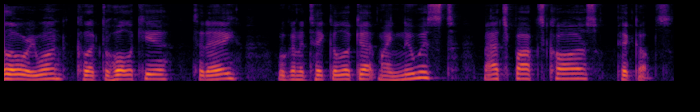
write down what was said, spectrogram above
Hello everyone, Collectorholic here. Today we're going to take a look at my newest Matchbox Cars pickups.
